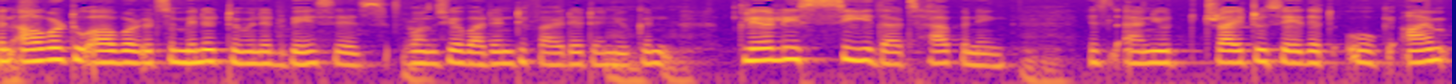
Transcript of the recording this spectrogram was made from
an hour to hour. It's a minute to minute basis. Yeah. Once you have identified it, and you Mhm. can clearly see that's happening, Mhm. it's, and you try to say that okay, I'm.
